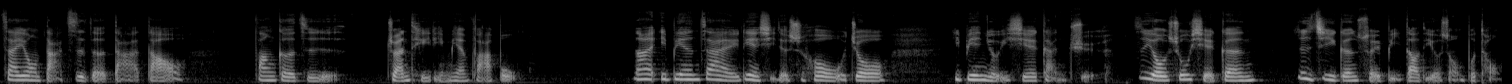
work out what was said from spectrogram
再用打字的打到方格子专题里面发布。那一边在练习的时候，我就一边有一些感觉。自由书写跟日记跟随笔到底有什么不同？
